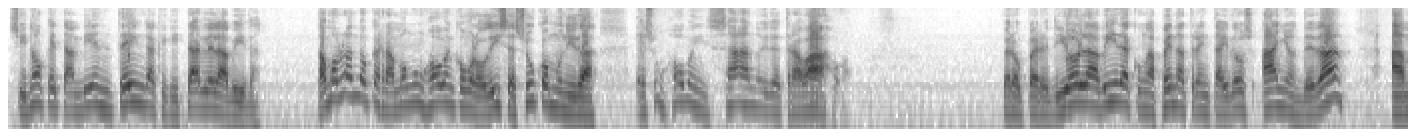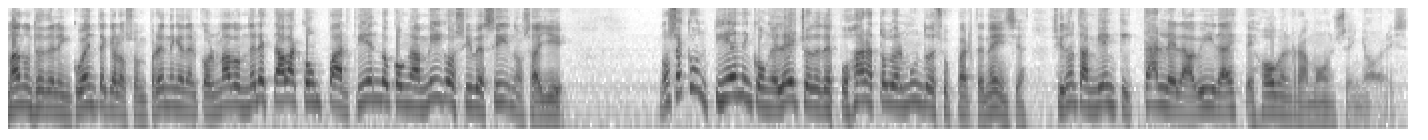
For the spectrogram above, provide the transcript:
sino que también tenga que quitarle la vida? Estamos hablando que Ramón, un joven, como lo dice su comunidad, es un joven sano y de trabajo, pero perdió la vida con apenas 32 años de edad a manos de delincuentes que lo sorprenden en el colmado donde él estaba compartiendo con amigos y vecinos allí. No se contienen con el hecho de despojar a todo el mundo de sus pertenencias, sino también quitarle la vida a este joven Ramón, señores.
